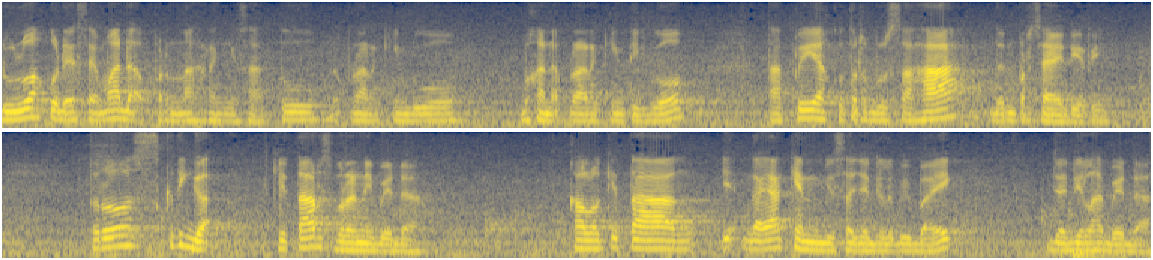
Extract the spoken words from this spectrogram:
Dulu aku di SMA tidak pernah ranking 1, tidak pernah ranking 2, bahkan tidak pernah ranking 3. Tapi aku terus berusaha dan percaya diri Terus ketiga, kita harus berani beda. Kalau kita ya, nggak ya, yakin bisa jadi lebih baik, jadilah beda.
